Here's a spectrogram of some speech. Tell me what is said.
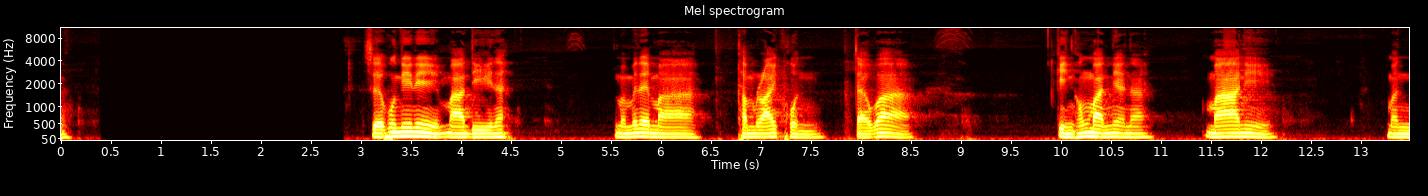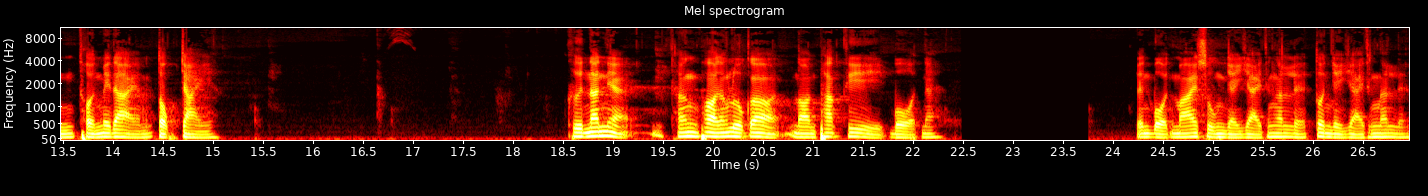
นะเสือพวกนี้นี่มาดีนะ มันไม่ได้มาทำร้ายคน แต่ว่ากลิ่นของมันเนี่ยนะมานี่ มันทนไม่ได้ มันตกใจ คืนนั้นเนี่ย ทั้งพ่อทั้งลูกก็นอนพักที่โบสถ์นะ เป็นโบสถ์ไม้สูงใหญ่ ๆ ทั้งนั้นเลย ต้นใหญ่ ๆ ทั้งนั้นเลย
